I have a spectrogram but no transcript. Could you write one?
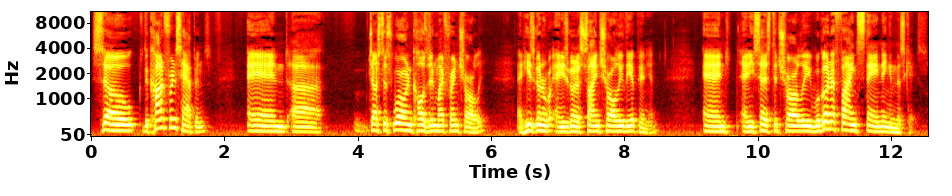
So the conference happens, and uh, Justice Warren calls in my friend Charlie, and he's going to and he's going to assign Charlie the opinion, and and he says to Charlie, "We're going to find standing in this case."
